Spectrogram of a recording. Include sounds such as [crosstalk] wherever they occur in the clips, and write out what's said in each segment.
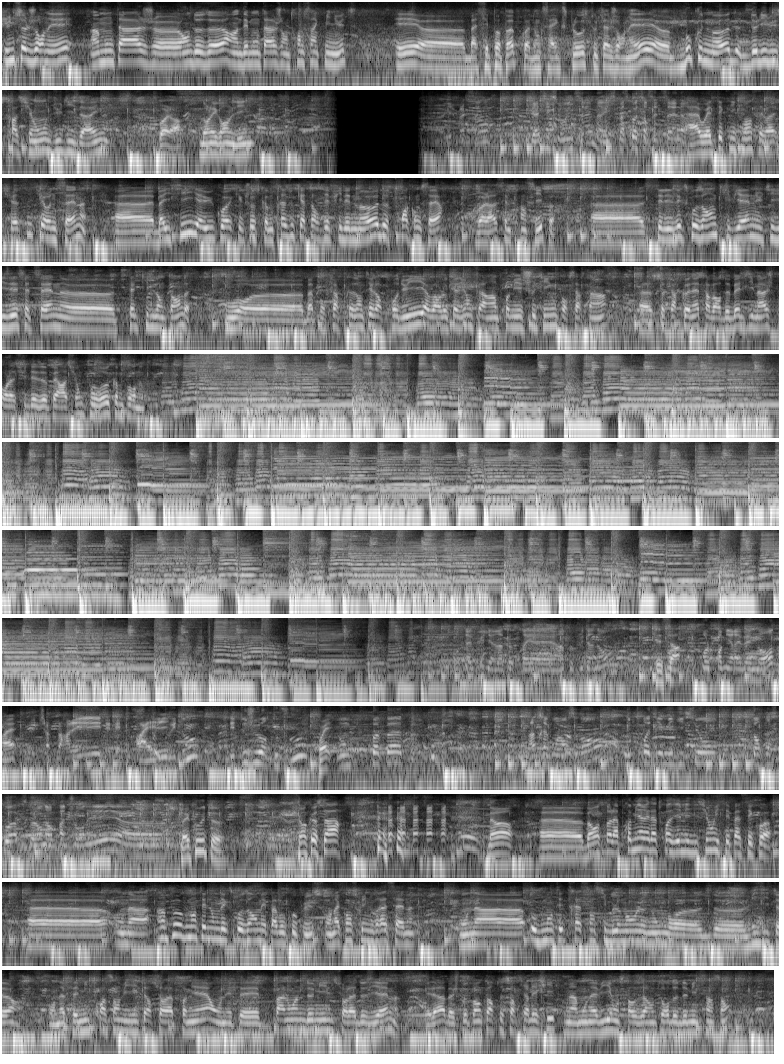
Une seule journée, un montage en deux heures, un démontage en 35 minutes. Et euh, bah, c'est pop-up, quoi, donc ça explose toute la journée. Euh, beaucoup de mode, de l'illustration, du design. Voilà, dans les grandes lignes. Il n'y a pas que ça. Tu es assis sur une scène, il se passe quoi sur cette scène? Ah ouais, techniquement c'est vrai, je suis assis sur une scène. Euh, bah ici, il y a eu quoi? Quelque chose comme 13 ou 14 défilés de mode, 3 concerts. Voilà, c'est le principe. Euh, c'est les exposants qui viennent utiliser cette scène euh, telle qu'ils l'entendent pour, euh, bah, pour faire présenter leurs produits, avoir l'occasion de faire un premier shooting pour certains, se faire connaître, avoir de belles images pour la suite des opérations, pour eux comme pour nous. C'est ça. pour le premier événement. Ouais. On a déjà parlé, t'étais tout fou Ouais. et tout et tout. T'es toujours tout fou. Ouais. Donc pop-up, un très bon lancement. Une troisième édition, t'en penses quoi? Parce que là on est en fin de journée. euh, Bah écoute, je suis en costard. [laughs] non, euh, bah entre la première et la troisième édition, il s'est passé quoi? Euh, On a un peu augmenté le nombre d'exposants, mais pas beaucoup plus. On a construit une vraie scène. On a augmenté très sensiblement le nombre de visiteurs. On a fait 1300 visiteurs sur la première, on était pas loin de 2000 sur la deuxième. Et là, bah, je peux pas encore te sortir les chiffres, mais à mon avis, on sera aux alentours de 2500.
